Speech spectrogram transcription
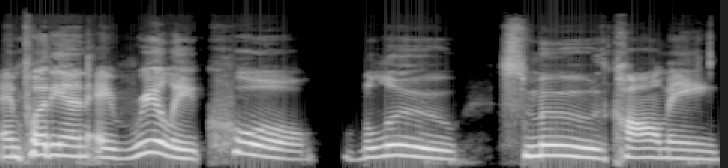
and put in a really cool blue, smooth, calming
